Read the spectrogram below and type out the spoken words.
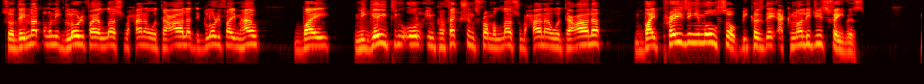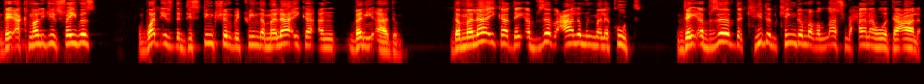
So they not only glorify Allah subhanahu wa ta'ala, they glorify Him how? By negating all imperfections from Allah subhanahu wa ta'ala, by praising Him also, because they acknowledge His favors. They acknowledge His favors. What is the distinction between the malaika and Bani Adam? The malaika, they observe alam al-malakut. They observe the hidden kingdom of Allah subhanahu wa ta'ala.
